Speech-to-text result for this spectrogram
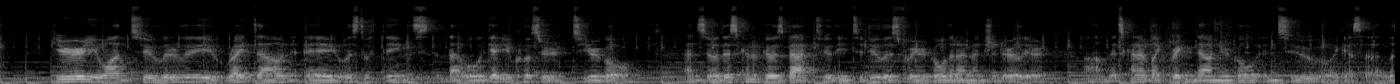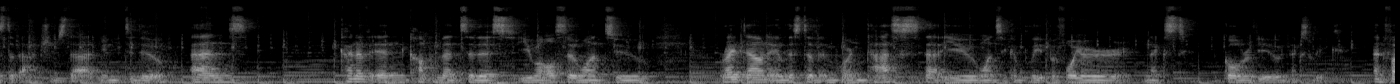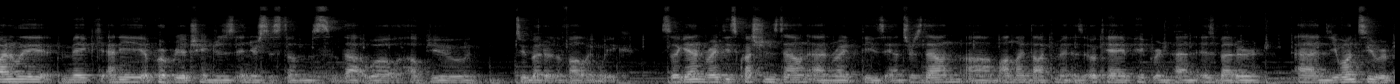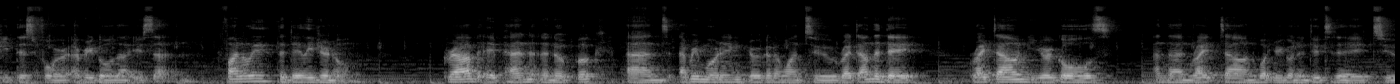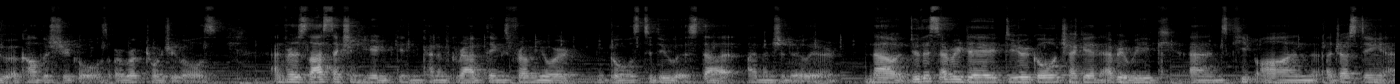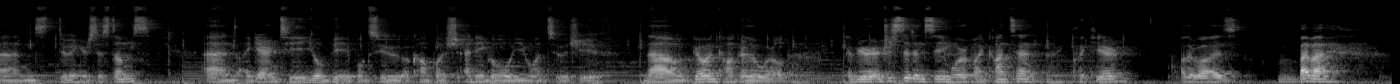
Here you want to literally write down a list of things that will get you closer to your goal. And so this kind of goes back to the to-do list for your goal that I mentioned earlier. Um, it's kind of like breaking down your goal into, I guess, a list of actions that you need to do. And kind of in complement to this, you also want to write down a list of important tasks that you want to complete before your next goal review next week. And finally, make any appropriate changes in your systems that will help you do better the following week. So again, write these questions down and write these answers down. Um, online document is okay, paper and pen is better, and you want to repeat this for every goal that you set. Finally, the daily journal. grab a pen and a notebook and every morning you're gonna want to write down the date, write down your goals, and then write down what you're gonna do today to accomplish your goals or work towards your goals. And for this last section here, you can kind of grab things from your goals to-do list that I mentioned earlier. Now, do this every day, do your goal check-in every week, and keep on adjusting and doing your systems. And I guarantee you'll be able to accomplish any goal you want to achieve. Now, go and conquer the world. If you're interested in seeing more of my content, click here. Otherwise, bye-bye.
